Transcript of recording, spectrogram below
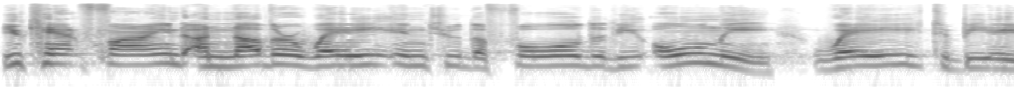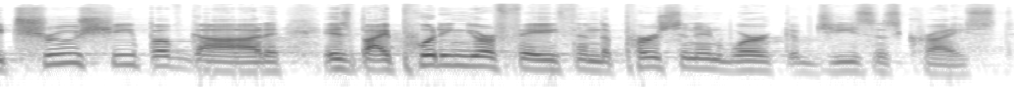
You can't find another way into the fold. The only way to be a true sheep of God is by putting your faith in the person and work of Jesus Christ.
